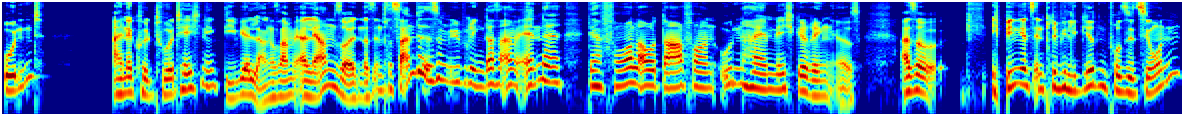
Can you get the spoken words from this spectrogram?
und eine Kulturtechnik, die wir langsam erlernen sollten. Das Interessante ist im Übrigen, dass am Ende der Vorlaut davon unheimlich gering ist. Also, ich bin jetzt in privilegierten Positionen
